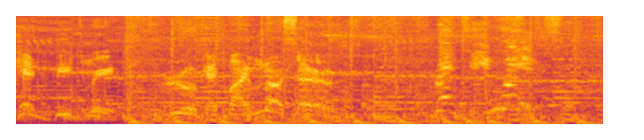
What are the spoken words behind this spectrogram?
Can beat me! Look at my muscles! Red team wins!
